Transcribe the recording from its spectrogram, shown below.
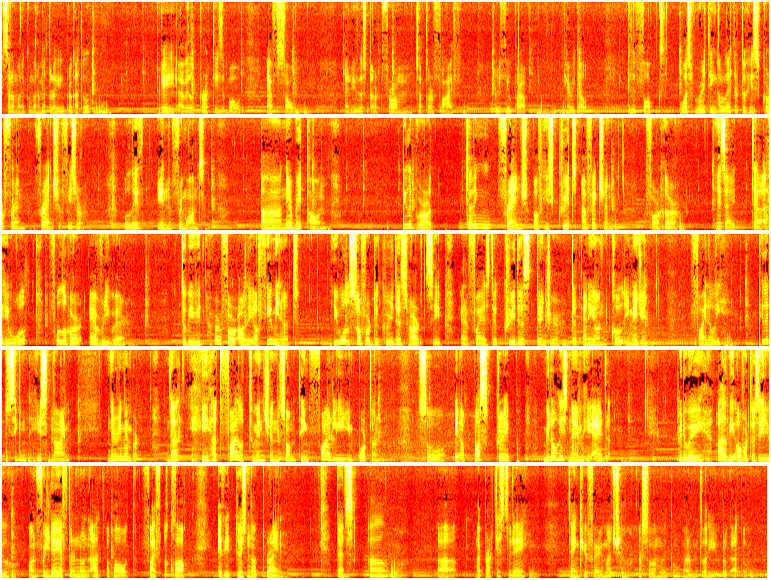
Assalamualaikum warahmatullahi wabarakatuh. Today I will practice about F sound and we will start from chapter 5 review part. Here we go. Philip Fox was writing a letter to his girlfriend, French Fisher, who lived in Fremont, a nearby town. Philip wrote, telling French of his great affection for her he said that he would follow her everywhere. To be with her for only a few minutes, he would suffer the greatest hardship and face the greatest danger that anyone could imagine. Finally, Philip signed his name, then remembered that he had failed to mention something fairly important. So, in a postscript below his name, he added, by the way, I'll be over to see you on Friday afternoon at about 5 o'clock if it does not rain. That's all uh, my practice today. Thank you very much. Assalamualaikum warahmatullahi wabarakatuh.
